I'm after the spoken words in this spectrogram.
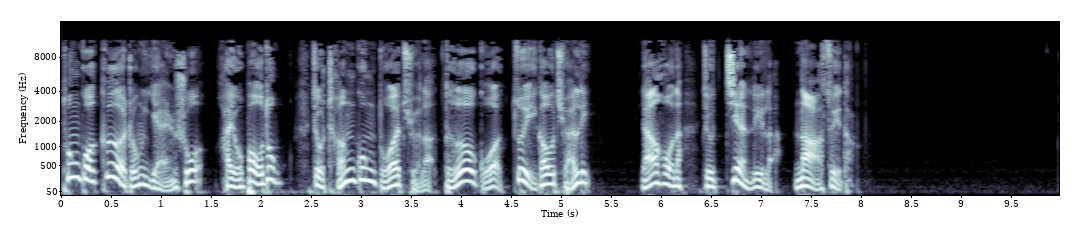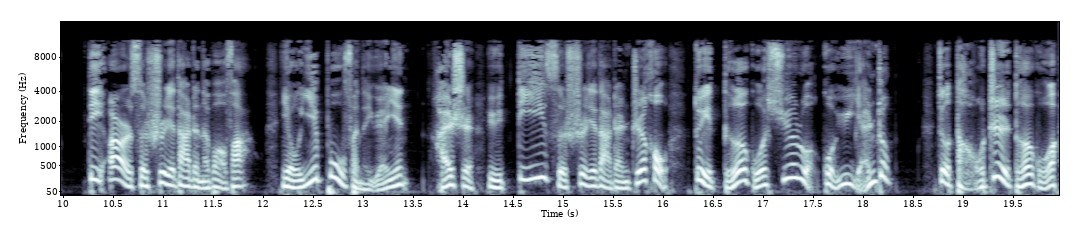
通过各种演说还有暴动，就成功夺取了德国最高权力，然后呢，就建立了纳粹党。第二次世界大战的爆发，有一部分的原因。还是与第一次世界大战之后对德国削弱过于严重，就导致德国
